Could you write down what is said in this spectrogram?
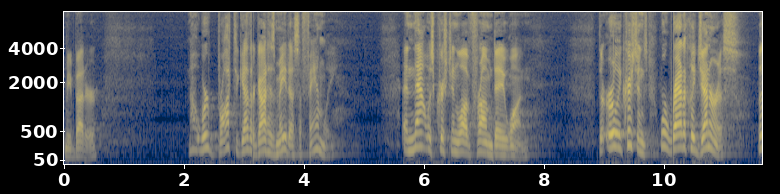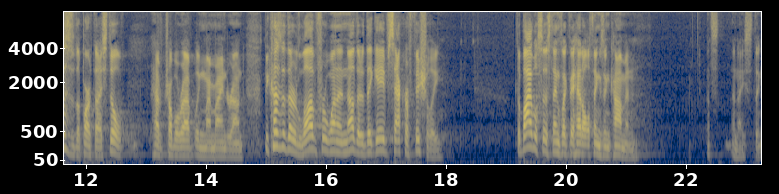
me better. No, we're brought together. God has made us a family. And that was Christian love from day one. The early Christians were radically generous. This is the part that I still have trouble wrapping my mind around. Because of their love for one another, they gave sacrificially. The Bible says things like they had all things in common. That's a nice thing.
